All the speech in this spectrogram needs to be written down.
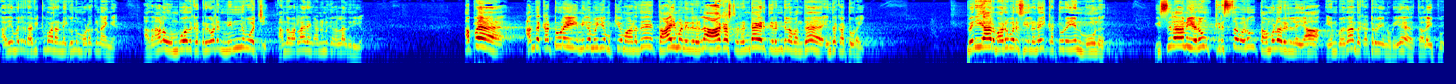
அதே மாதிரி ரவிக்குமார் அன்னைக்கு வந்து முடக்குனாங்க. அதனால ஒன்பது கட்டுரையோட நின்று போச்சு. அந்த வரலாறு என் கண்ணனுக்கு நல்லா தெரியும். அப்ப அந்த கட்டுரை மிக மிக முக்கியமானது தாய் இதழில் ஆகஸ்ட் ரெண்டாயிரத்தி ரெண்டுல வந்த இந்த கட்டுரை. பெரியார் மறுபரிசீலனை கட்டுரையின் மூணு. இஸ்லாமியரும் கிறிஸ்தவரும் தமிழர் இல்லையா என்பதுதான் அந்த கட்டுரையினுடைய தலைப்பு.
